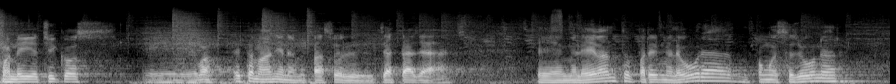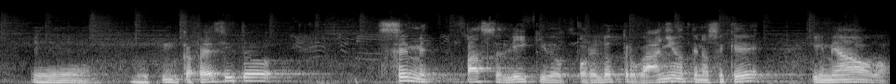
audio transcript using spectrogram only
Buen día chicos. Eh, bueno, esta mañana me pasó el ya está ya. Eh, me levanto para irme a la hora, me pongo a desayunar, eh, un, cafecito, se me pasa líquido por el otro gañote, no sé qué, y me ahogo.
